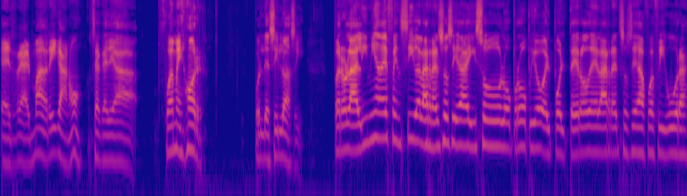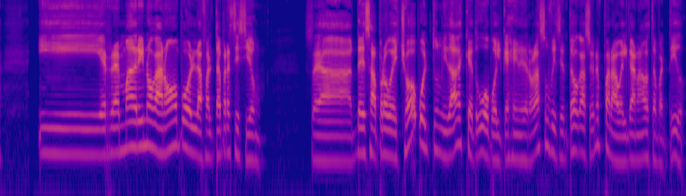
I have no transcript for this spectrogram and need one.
el Real Madrid ganó. O sea que ya fue mejor, por decirlo así. Pero la línea defensiva de la Real Sociedad hizo lo propio. El portero de la Real Sociedad fue figura. Y el Real Madrid no ganó por la falta de precisión. O sea, desaprovechó oportunidades que tuvo porque generó las suficientes ocasiones para haber ganado este partido.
